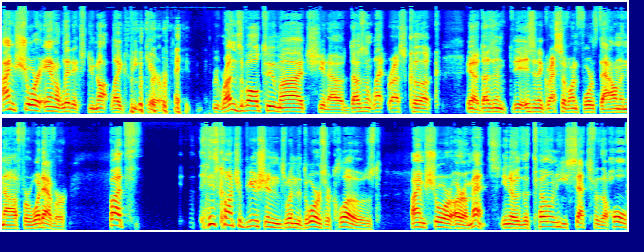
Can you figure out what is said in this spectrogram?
I'm sure analytics do not like Pete Carroll. right. Runs the ball too much, you know, doesn't let Russ cook, you know, doesn't isn't aggressive on fourth down enough or whatever but his contributions when the doors are closed, I'm sure, are immense. You know, the tone he sets for the whole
